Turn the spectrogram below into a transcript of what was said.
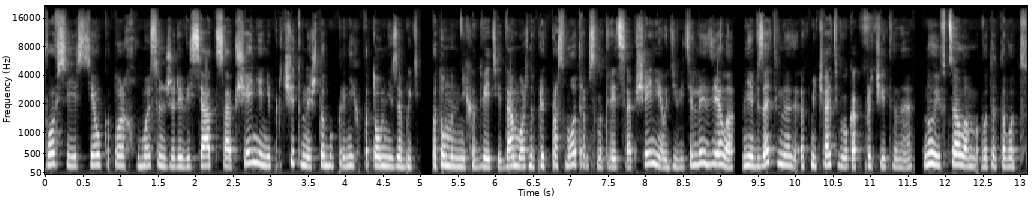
вовсе. Есть те, у которых в мессенджере висят сообщения непрочитанные, чтобы про них потом не забыть, потом на них ответить, да. Можно предпросмотром смотреть сообщение, удивительное дело. Не обязательно отмечать его как прочитанное. Ну и в целом вот это вот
